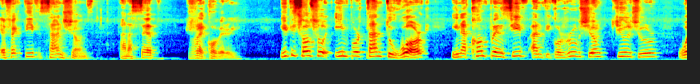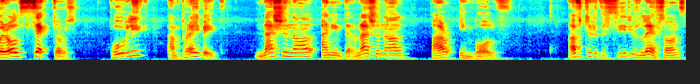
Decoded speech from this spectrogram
effective sanctions, and asset recovery. It is also important to work in a comprehensive anti-corruption culture where all sectors, public and private, national and international, are involved. After the serious lessons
